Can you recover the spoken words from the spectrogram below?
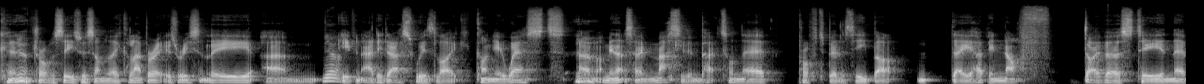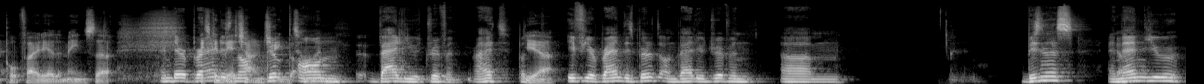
controversies with some of their collaborators recently. Um, Yeah. Even Adidas with like Kanye West. Um, I mean, that's having a massive impact on their profitability, but they have enough diversity in their portfolio that means that and their brand is a not built on value driven right but Yeah. if your brand is built on value driven um, business and then you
